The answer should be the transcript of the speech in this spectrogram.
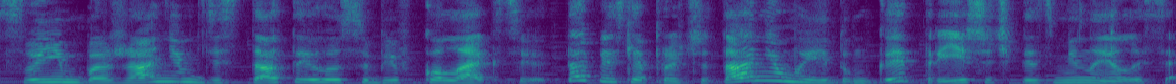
своїм бажанням дістати його собі в колекцію. Та після прочитання мої думки трішечки змінилися.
